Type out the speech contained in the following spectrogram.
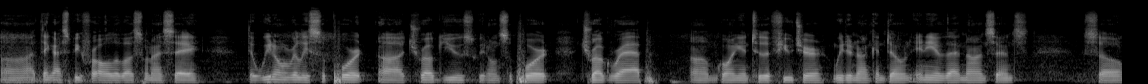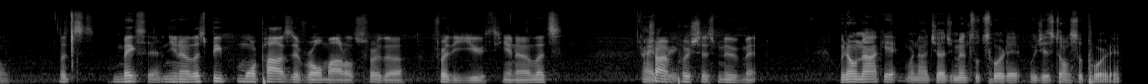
uh, I think I speak for all of us when I say that we don't really support uh, drug use. We don't support drug rap um, going into the future. We do not condone any of that nonsense. So Let's make you know. Let's be more positive role models for the for the youth. You know, let's I try agree. and push this movement. We don't knock it. We're not judgmental toward it. We just don't support it.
